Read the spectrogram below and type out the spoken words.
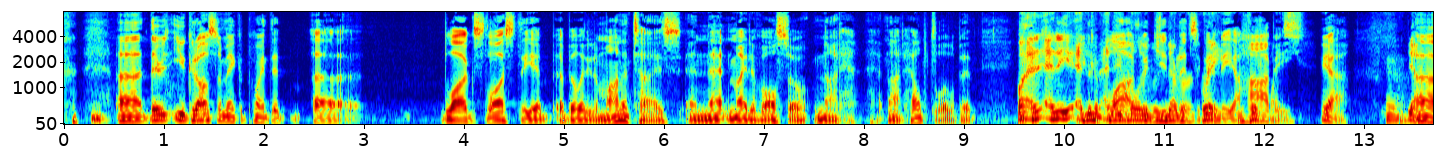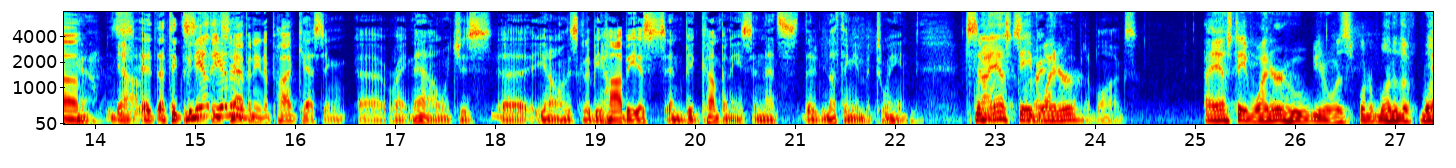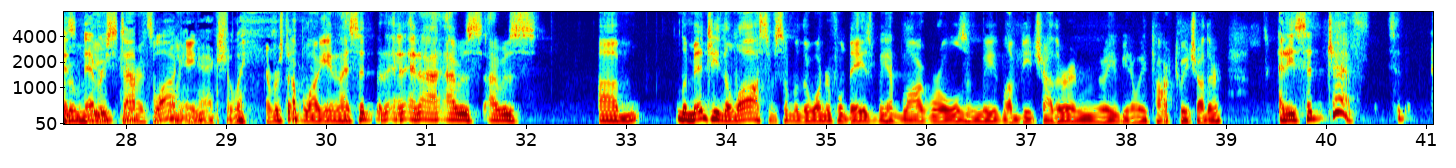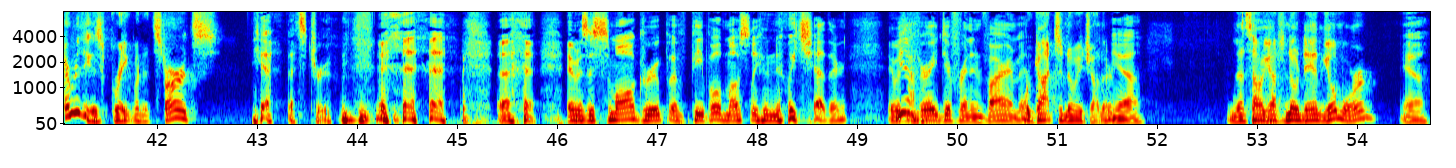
uh, there. You could also make a point that uh, blogs lost the ability to monetize, and that might have also not not helped a little bit. well, and, and, he- and the, could and blog, ability but, was you- but never it's going to be a in the first hobby. place. Yeah. Yeah, Um, Yeah. Yeah. I think the I mean, same the- thing's the other- happening to podcasting uh, right now, which is uh, you know there's going to be hobbyists and big companies, and that's there's nothing in between. When I asked Dave Winer- blogs, I asked Dave Winer, who you know was one, one of the one has of never the stopped of blogging. Actually, never stopped blogging. And I said, but and, and I, I was I was um, lamenting the loss of some of the wonderful days we had blog rolls and we loved each other and we you know we talked to each other. And he said, Jeff, he said everything is great when it starts. Yeah, that's true. uh, it was a small group of people, mostly who knew each other. It was a very different Or environment. got to know each other. Yeah, And that's how I got to know Dan Gillmor. yeah.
